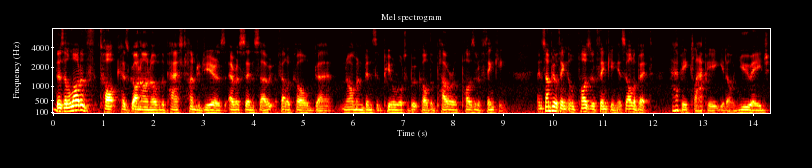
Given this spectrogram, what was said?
There's a lot of talk has gone on over the past hundred years, ever since a fellow called uh, Norman Vincent Peale wrote a book called The Power of Positive Thinking. And some people think, oh, positive thinking, it's all a bit happy, clappy, you know, new age.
